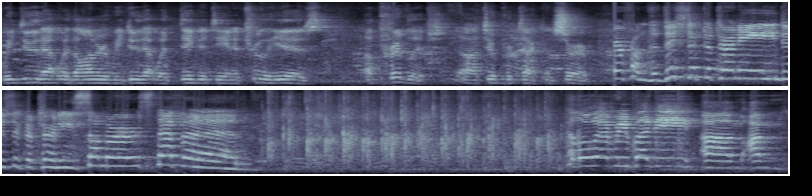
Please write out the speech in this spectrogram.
We do that with honor, we do that with dignity, and it truly is a privilege uh, to protect and serve. From the District Attorney, District Attorney Summer Stephan. Hello everybody. Um, I'm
